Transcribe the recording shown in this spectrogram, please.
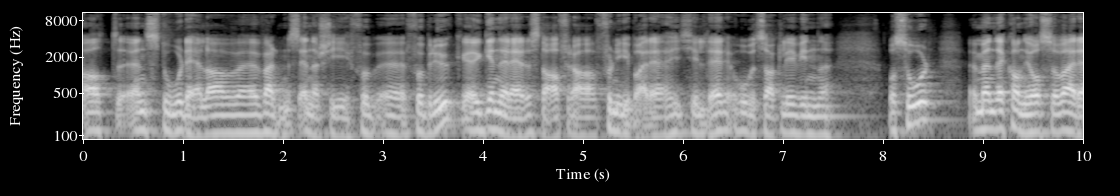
at en stor del av eh, verdens energiforbruk eh, genereres da fra fornybare kilder, hovedsakelig vind og sol. Men det kan jo også være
